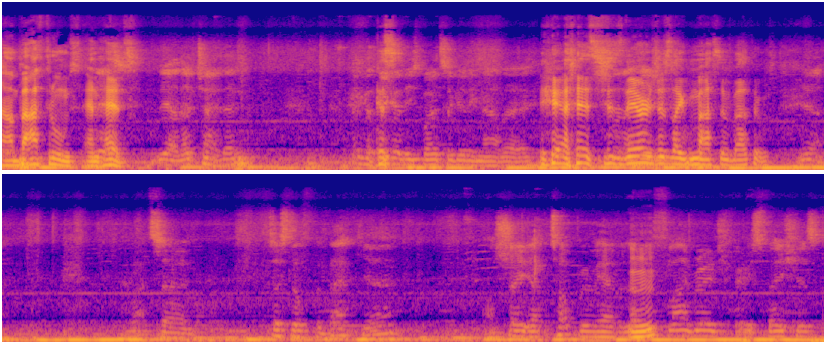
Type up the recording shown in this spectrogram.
uh, bathrooms and Yes. heads. Yeah, they've changed. They've, the bigger these boats are getting now, they Yeah, it's just they're just like massive bathrooms. yeah. Right, so just off the back here, I'll show you up top where we have a lovely Mhm. fly bridge, very spacious.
